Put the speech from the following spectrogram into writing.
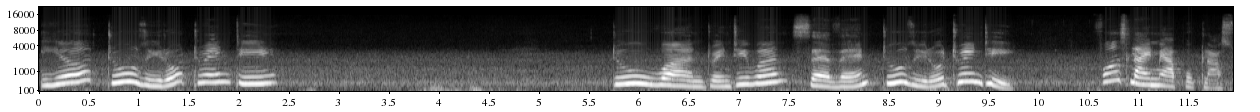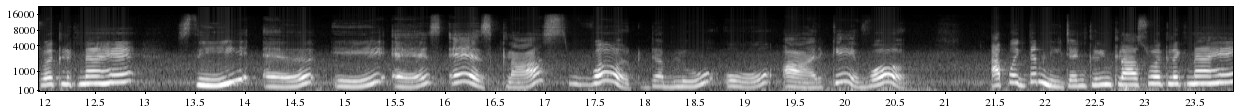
Year 2020. 2 1 21 7 2020 first line में आपको क्लास वर्क लिखना है. C L A S S class work W O R K work आपको एकदम neat and clean class work लिखना है.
